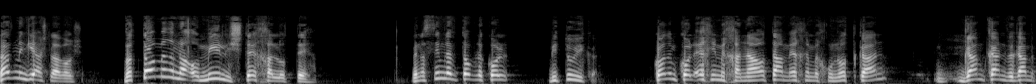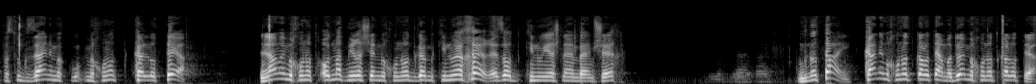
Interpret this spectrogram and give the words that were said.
ואז מגיע השלב הראשון. ותאמר נעמי לשתי חלותיה. ונשים לב טוב לכל ביטוי כאן. קודם כל, איך היא מכנה אותם, איך הן מכונות כאן, גם כאן וגם בפסוק ז' הן מכונות כלותיה. למה הן מכונות, עוד מעט נראה שהן מכונות גם בכינוי אחר, איזה עוד כינוי יש להן בהמשך? בנותיי. כאן הן מכונות כלותיה, מדוע הן מכונות כלותיה?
